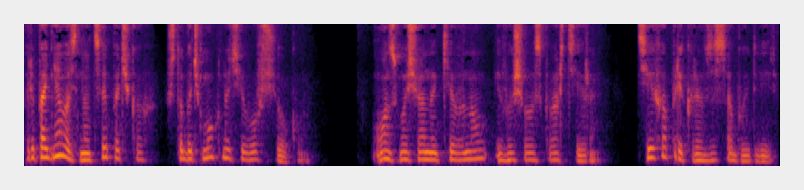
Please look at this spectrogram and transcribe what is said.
Приподнялась на цыпочках, чтобы чмокнуть его в щеку. Он смущенно кивнул и вышел из квартиры, тихо прикрыв за собой дверь.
